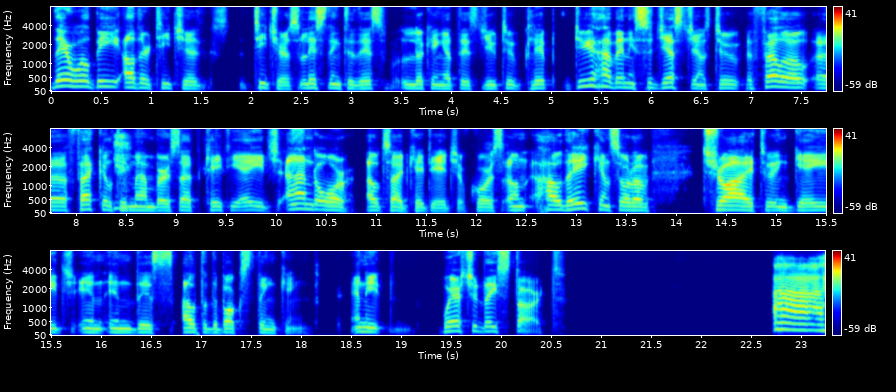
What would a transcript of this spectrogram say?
there will be other teachers teachers listening to this, looking at this YouTube clip. Do you have any suggestions to fellow uh, faculty members at KTH and or outside KTH, of course, on how they can sort of try to engage in in this out of the box thinking? Any, where should they start? Uh,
